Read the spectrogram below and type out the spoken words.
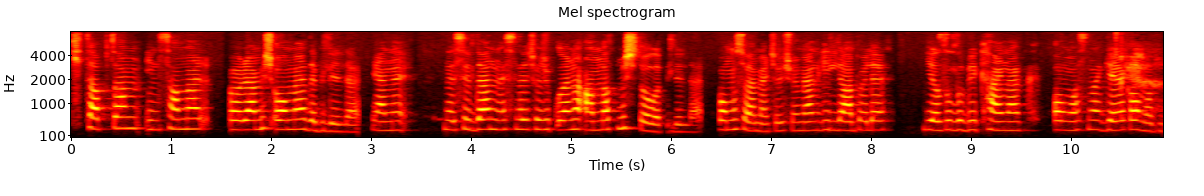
kitaptan insanlar öğrenmiş olmaya da bilirler. Yani nesilden nesile çocuklarına anlatmış da olabilirler. Onu söylemeye çalışıyorum. Yani illa böyle yazılı bir kaynak olmasına gerek olmadı.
